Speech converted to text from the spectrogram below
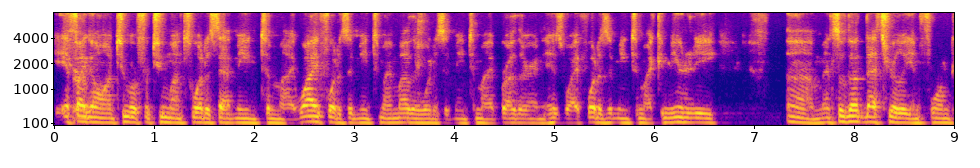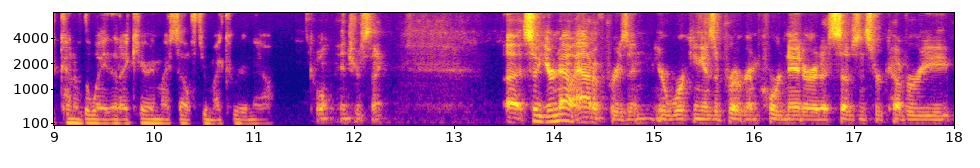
if I go on tour for 2 months what does that mean to my wife? What does it mean to my mother? What does it mean to my brother and his wife? What does it mean to my community? Um, and so that that's really informed kind of the way that I carry myself through my career now. Cool. Interesting. Uh, so you're now out of prison. You're working as a program coordinator at a substance recovery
